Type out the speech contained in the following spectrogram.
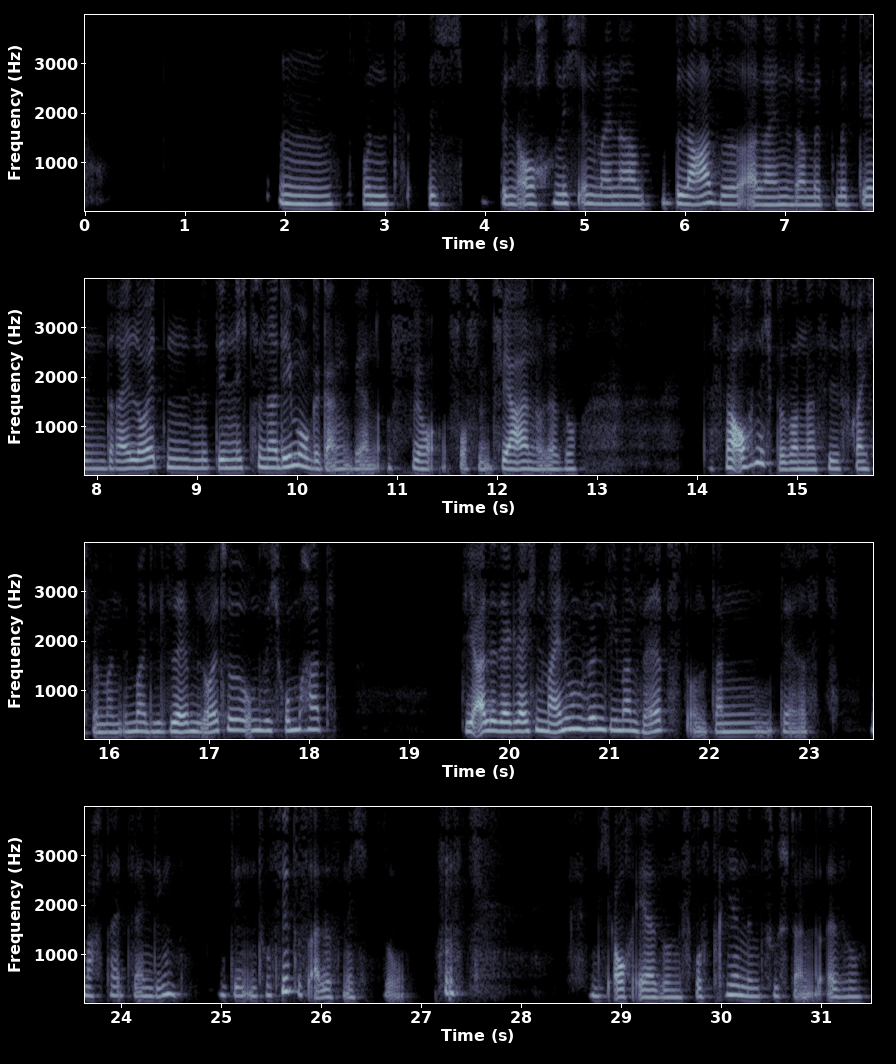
Mm, und ich bin auch nicht in meiner Blase alleine damit, mit den drei Leuten, mit denen ich zu einer Demo gegangen wäre, vor fünf Jahren oder so. Das war auch nicht besonders hilfreich, wenn man immer dieselben Leute um sich rum hat, die alle der gleichen Meinung sind wie man selbst und dann der Rest macht halt sein Ding. Den interessiert es alles nicht. So. Das finde ich auch eher so einen frustrierenden Zustand. Also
